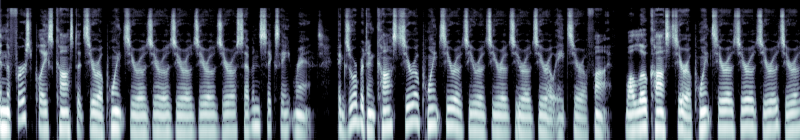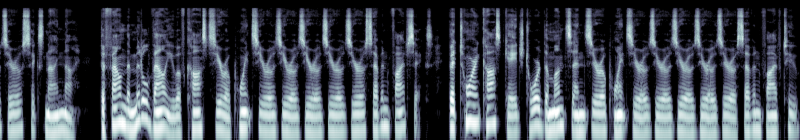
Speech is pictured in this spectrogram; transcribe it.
In the first place, cost at 0.0000768 rands. Exorbitant cost 0.0000805, while low cost 0.0000699. The found the middle value of cost 0.0000756. BitTorrent cost gauge toward the month's end 0.0000752,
